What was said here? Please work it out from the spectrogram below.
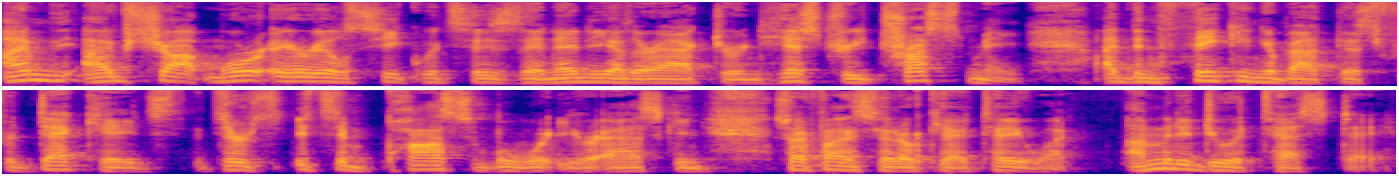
I'm, I've shot more aerial sequences than any other actor in history. Trust me. I've been thinking about this for decades. There's, it's impossible what you're asking. So I finally said, okay, I tell you what, I'm going to do a test day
